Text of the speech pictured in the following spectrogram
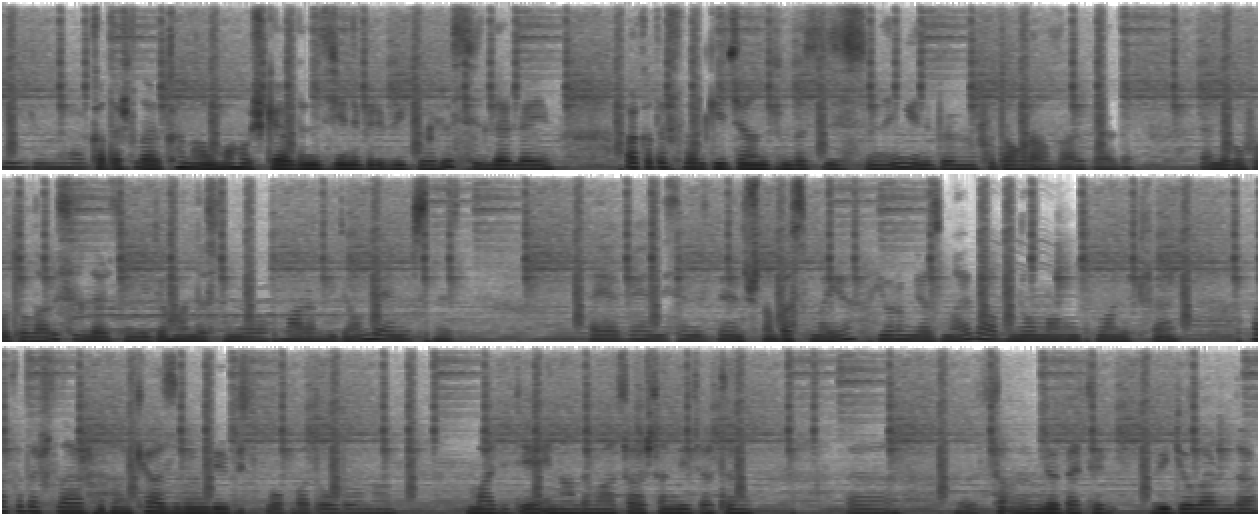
İyi günler arkadaşlar. Kanalıma hoş geldiniz. Yeni bir video ile sizlerleyim. Arkadaşlar Gece Ancında dizisinin yeni bölümü fotoğrafları geldi. Ben de bu fotoğrafları sizler için video halinde sunuyorum. Umarım videomu beğenirsiniz. Eğer beğendiyseniz beğen tuşuna basmayı yorum yazmayı ve abone olmayı unutmayın lütfen. Arkadaşlar Kazım'ın bir psikopat olduğunu Macide'ye inandırmaya çalışan Necat'ın e, nöbeti videolarında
